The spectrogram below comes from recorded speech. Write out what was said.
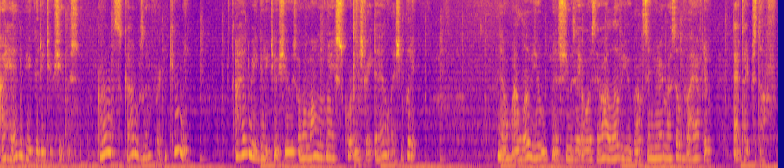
I had to be a goody two shoes, or else God was gonna freaking kill me. I had to be a goody two shoes, or my mom was gonna escort me straight to hell, as she put it. You know, I love you, as she would say, always say, oh, I love you, but I'll send you there myself if I have to. That type of stuff.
